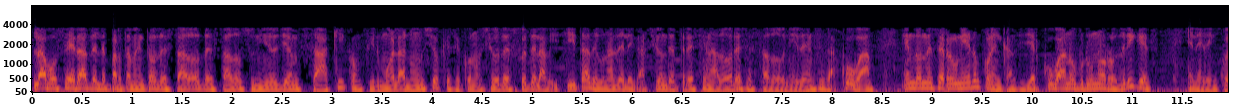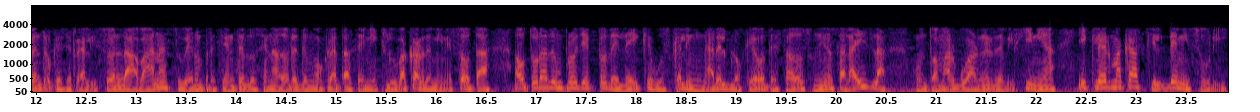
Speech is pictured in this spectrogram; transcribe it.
La vocera del Departamento de Estado de Estados Unidos, James Psaki, confirmó el anuncio que se conoció después de la visita de una delegación de tres senadores estadounidenses a Cuba, en donde se reunieron con el canciller cubano Bruno Rodríguez. En el encuentro que se realizó en La Habana estuvieron presentes los senadores demócratas Amy Klobuchar de Minnesota, autora de un proyecto de ley que busca eliminar el bloqueo de Estados Unidos a la isla, junto a Mark Warner de Virginia y Claire McCaskill de Missouri.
